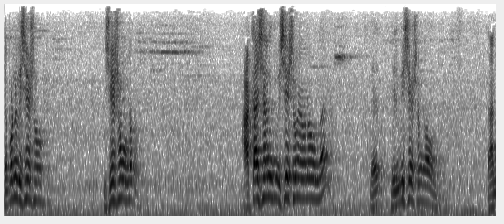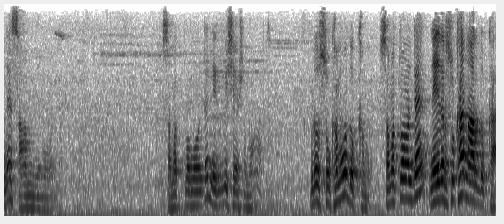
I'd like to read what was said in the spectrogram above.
చెప్పండి విశేషం ఒకటి. విశేషం ఉండదు. ఆకాశానికి విశేషం ఏమైనా ఉందా? లేదు నిర్విశేషంగా ఉంటుంది. దాన్నే సామ్యము అంటారు. సమత్వము అంటే నిర్విశేషము అర్థం. ఇప్పుడు సుఖము దుఃఖము. సమత్వం అంటే నేదర్ సుఖ నార్ దుఃఖ.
